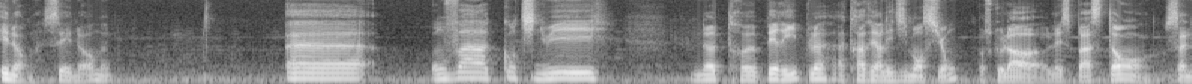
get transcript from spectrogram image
énorme, c'est énorme. on va continuer notre périple à travers les dimensions, parce que là, l'espace-temps, ça ne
